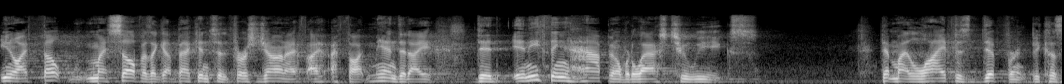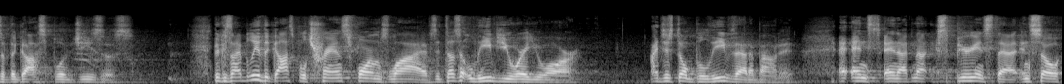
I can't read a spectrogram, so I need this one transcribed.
you know, I felt myself as I got back into First John, I, I, I thought, man, did I, did anything happen over the last two weeks that my life is different because of the gospel of Jesus? Because I believe the gospel transforms lives. It doesn't leave you where you are. I just don't believe that about it. And, and I've not experienced that. And so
